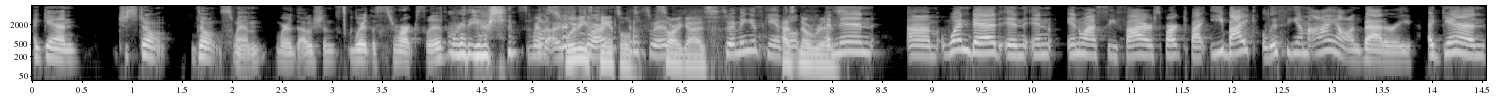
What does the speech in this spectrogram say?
Again, just don't Don't swim where the oceans, where the sharks live. Where the oceans Where the are. ocean- Swimming's Sorry, canceled. don't swim. Sorry, guys. Swimming is canceled. Has no rizz. And then um, one dead in, in NYC fire sparked by e-bike lithium ion battery. Again,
